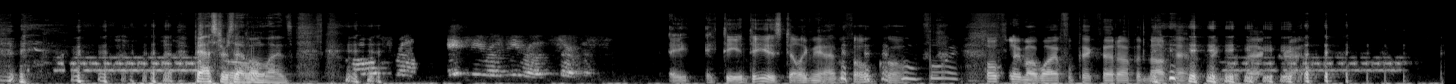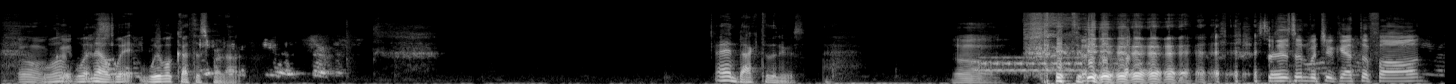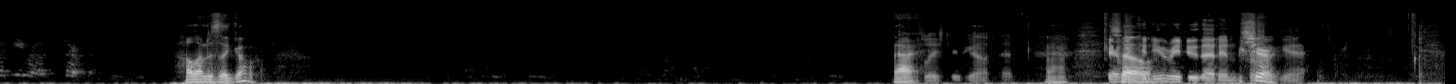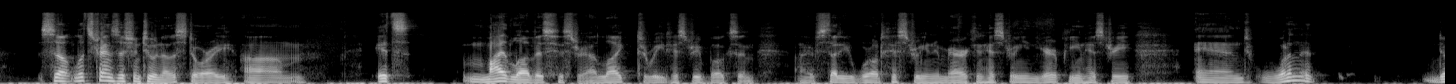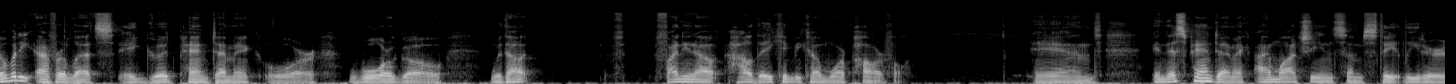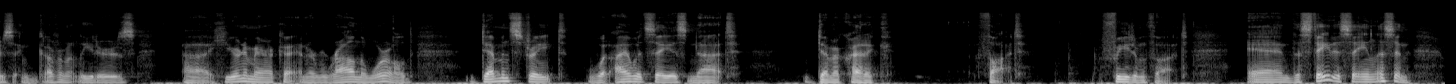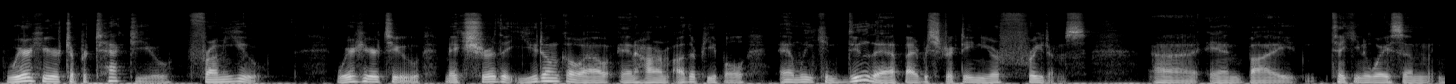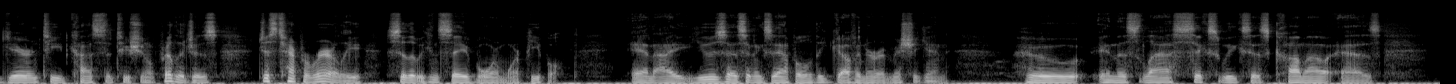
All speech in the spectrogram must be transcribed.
Pastors oh. have home lines. 800 service. AT&T is telling me I have a phone call. oh boy! Hopefully, my wife will pick that up and not have it in the background. Oh, well, well, no, we, we will cut this part out. And back to the news. Oh. Susan, would you get the phone? How long does it go? All right. Hopefully she's got that. Uh-huh. Kevin, so, can you redo that intro sure. again? So let's transition to another story. Um, it's my love is history. I like to read history books, and I've studied world history and American history and European history. And one of the nobody ever lets a good pandemic or war go without finding out how they can become more powerful and in this pandemic, I'm watching some state leaders and government leaders uh, here in America and around the world demonstrate what I would say is not democratic thought, freedom thought. And the state is saying, listen, we're here to protect you from you. We're here to make sure that you don't go out and harm other people. And we can do that by restricting your freedoms uh, and by taking away some guaranteed constitutional privileges just temporarily so that we can save more and more people. And I use as an example the governor of Michigan, who in this last six weeks has come out as,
